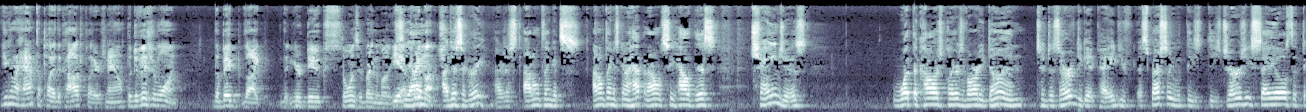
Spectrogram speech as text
You're going to have to play the college players now, the Division One, the big like the, your Dukes. The ones who bring the money. Yeah. See, pretty I, much. I disagree. I just I don't think it's I don't think it's going to happen. I don't see how this changes what the college players have already done to deserve to get paid. You've, especially with these these jersey sales that the,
